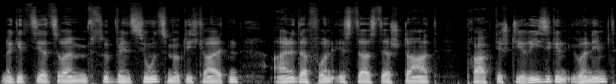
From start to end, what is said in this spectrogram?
Und da gibt es ja zwei Subventionsmöglichkeiten. Eine davon ist, dass der Staat praktisch die Risiken übernimmt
